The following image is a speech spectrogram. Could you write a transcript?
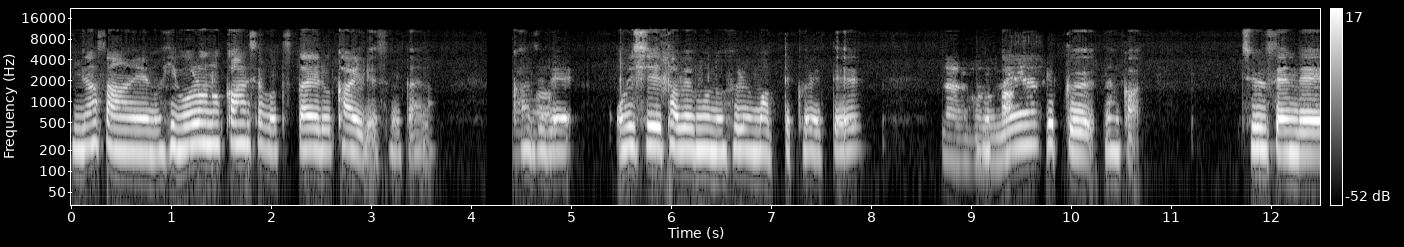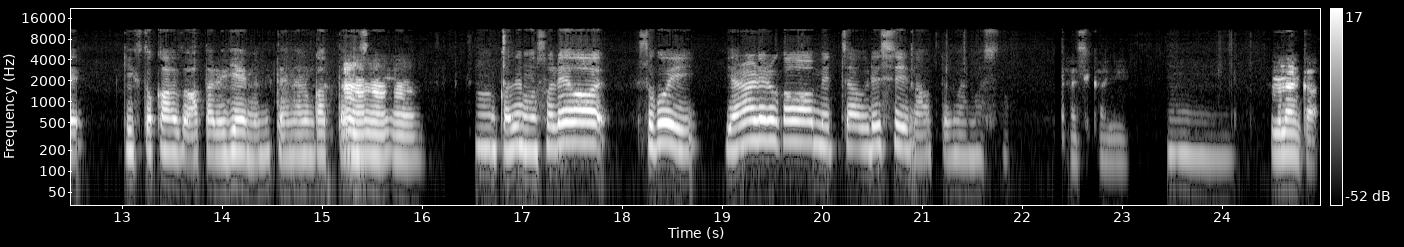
皆さんへの日頃の感謝を伝える会ですみたいな感じで、美味しい食べ物を振る舞ってくれて、なるほどね。よくなんか抽選でギフトカード当たるゲームみたいなのがあったりして、うんうんうん。なんかでもそれはすごいやられる側はめっちゃ嬉しいなって思いました。確かに。うん。もうなんか、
